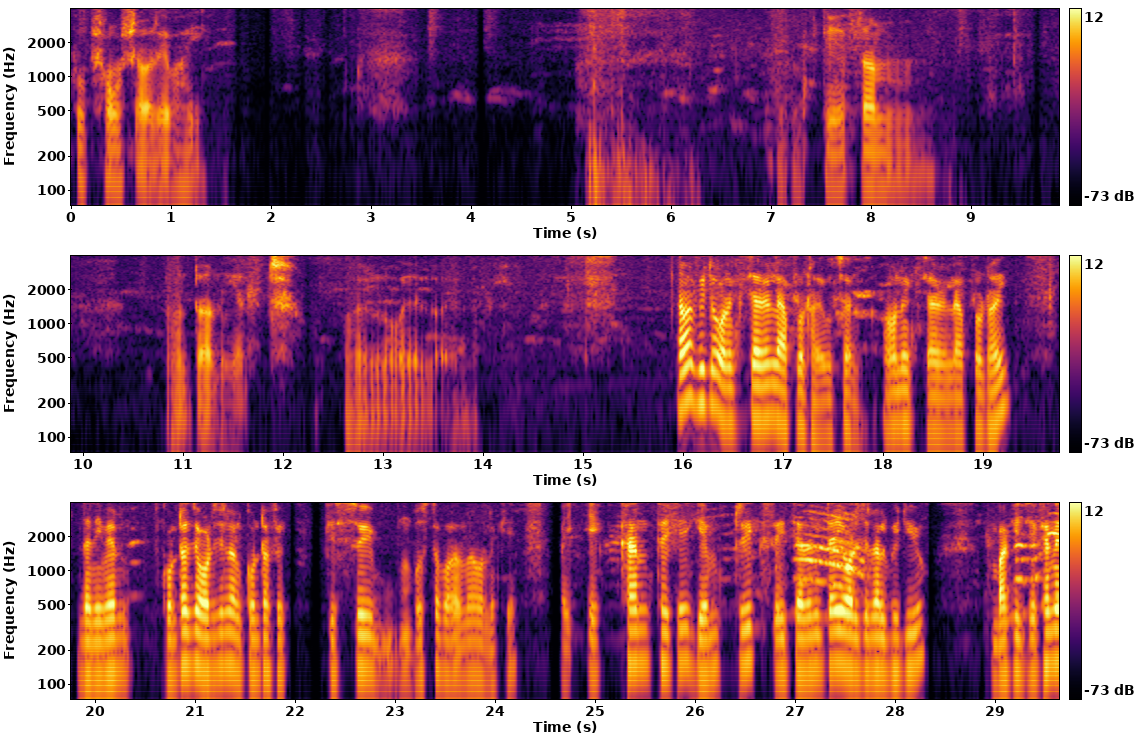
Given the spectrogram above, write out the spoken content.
খুব সমস্যা রে ভাই। Yet. Well, well, well. আমার ভিডিও অনেক চ্যানেলে আপলোড হয়, বুঝছেন? অনেক চ্যানেলে আপলোড হয়। দেন ইভেন কোনটা যে অরিজিনাল কোনটা ফেক কিছুই বুঝতে পারে না অনেকে। ভাই, এখান থেকেই গেম ট্রিক্স এই চ্যানেলটাই অরিজিনাল ভিডিও বাকি যেখানে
